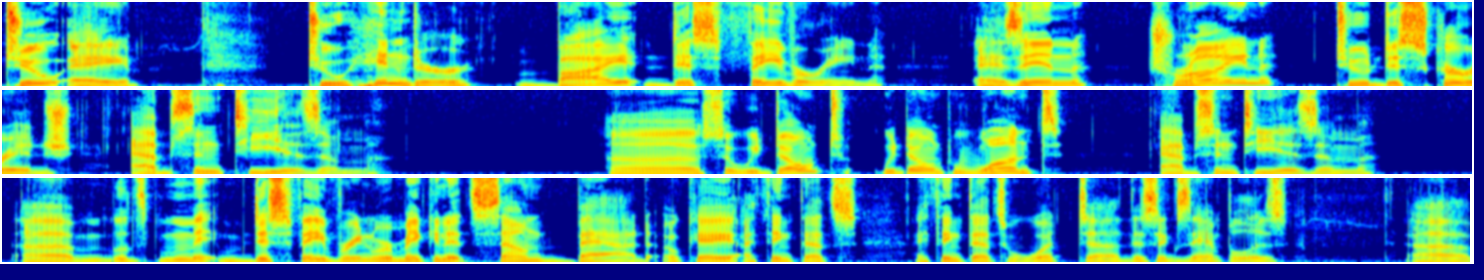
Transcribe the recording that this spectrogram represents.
2a to hinder by disfavoring, as in trying to discourage absenteeism. Uh, so we don't we don't want absenteeism. Um, let's disfavoring. We're making it sound bad. Okay, I think that's I think that's what uh, this example is. Uh,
